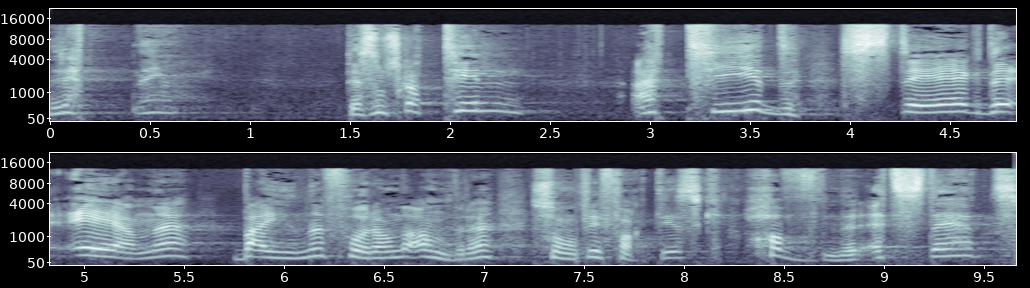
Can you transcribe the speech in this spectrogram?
retning. Det som skal til, er tid. Steg det ene beinet foran det andre, sånn at vi faktisk havner et sted.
